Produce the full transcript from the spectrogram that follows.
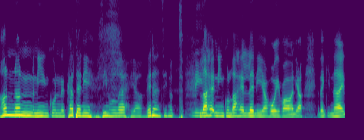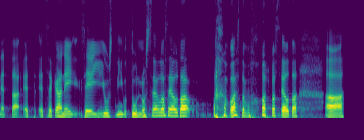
annan niin kuin käteni sinulle ja vedän sinut niin. Lähe, niin kuin lähelleni ja hoivaan ja jotenkin näin, että et, et sekään ei, se ei just niin kuin tunnu sellaiselta vastavuoroiselta ää,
